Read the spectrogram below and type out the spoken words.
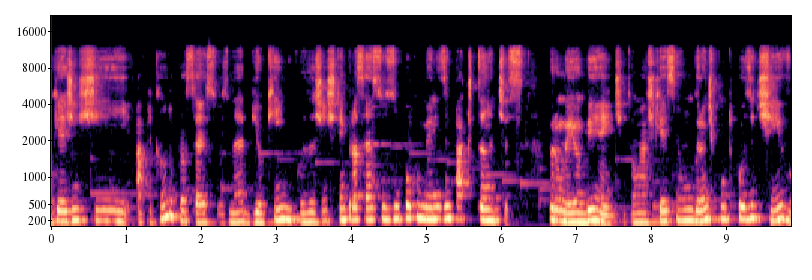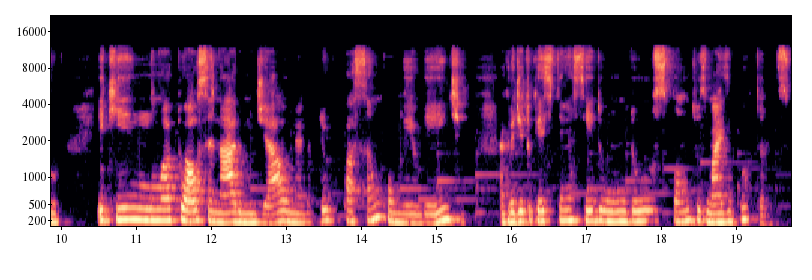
porque a gente, aplicando processos né, bioquímicos, a gente tem processos um pouco menos impactantes para o meio ambiente. Então, acho que esse é um grande ponto positivo e que no atual cenário mundial, né, da preocupação com o meio ambiente, acredito que esse tenha sido um dos pontos mais importantes.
